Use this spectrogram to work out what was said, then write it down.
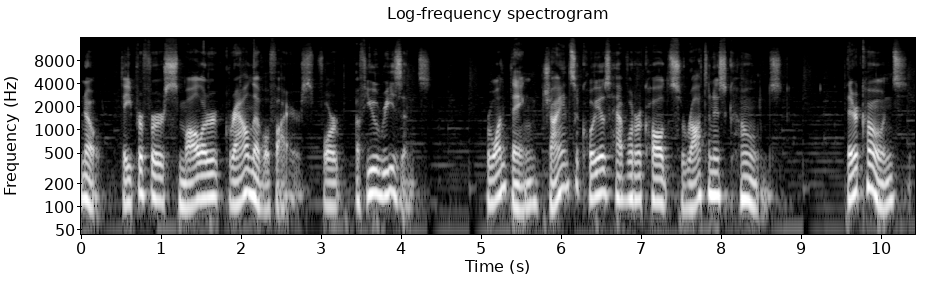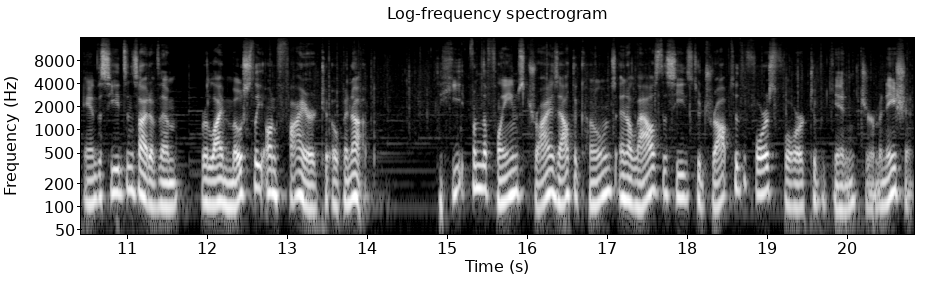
No, they prefer smaller, ground level fires for a few reasons. For one thing, giant sequoias have what are called serotinous cones. Their cones, and the seeds inside of them, rely mostly on fire to open up. The heat from the flames dries out the cones and allows the seeds to drop to the forest floor to begin germination.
